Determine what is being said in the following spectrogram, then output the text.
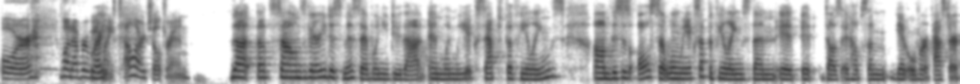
or whatever we right. might tell our children. That that sounds very dismissive when you do that. And when we accept the feelings um, this is also when we accept the feelings then it it does it helps them get over it faster.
